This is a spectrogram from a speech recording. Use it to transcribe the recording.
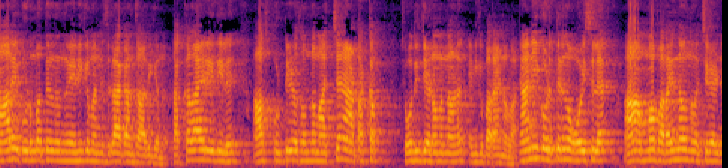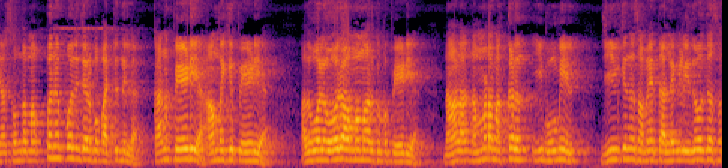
നാറിയ കുടുംബത്തിൽ നിന്നും എനിക്ക് മനസ്സിലാക്കാൻ സാധിക്കുന്നത്. തക്കതായ രീതിയിൽ ആ കുട്ടിയുടെ സ്വന്തം അച്ഛനെ അടക്കം ചോദ്യം ചെയ്യണമെന്നാണ് എനിക്ക് പറയാനുള്ളത്. ഞാൻ ഈ കൊടുത്തിരുന്ന വോയിസിൽ ആ അമ്മ പറയുന്നതെന്ന് വെച്ച് കഴിഞ്ഞാൽ സ്വന്തം അപ്പനെ പോലും ചിലപ്പോൾ പറ്റുന്നില്ല. കാരണം പേടിയാ ആ അമ്മയ്ക്ക് പേടിയാ. അതുപോലെ ഓരോ അമ്മമാർക്കും ഇപ്പൊ പേടിയാ. നാളെ നമ്മുടെ മക്കളും ഈ ഭൂമിയിൽ ജീവിക്കുന്ന സമയത്ത് അല്ലെങ്കിൽ ഇതുപോലത്തെ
